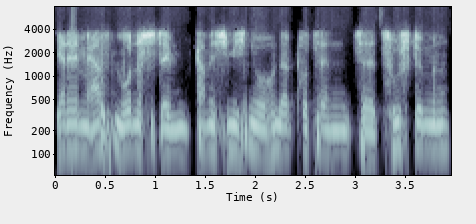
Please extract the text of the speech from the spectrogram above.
Ja, dem ersten Wunsch, dem kann ich mich nur 100 Prozent äh, zustimmen.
